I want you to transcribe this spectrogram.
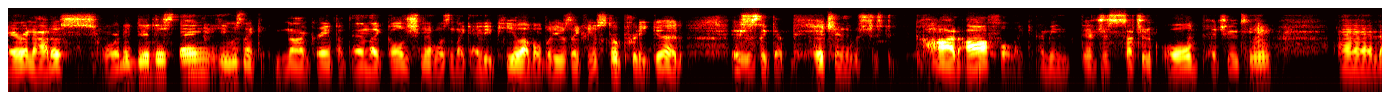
Arenado sort of did his thing. He was like not great, but then like Goldschmidt wasn't like MVP level, but he was like he was still pretty good. It was just like their pitching was just god awful. Like I mean, they're just such an old pitching team, and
